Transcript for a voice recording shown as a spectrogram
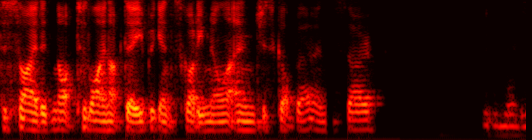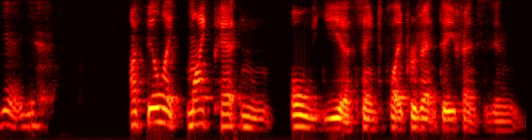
decided not to line up deep against Scotty Miller and just got burned. So, yeah, yeah. I feel like Mike Pettine all year seemed to play prevent defenses in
